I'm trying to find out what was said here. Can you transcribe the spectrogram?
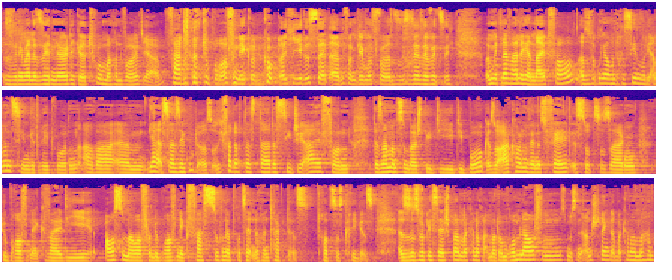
Also wenn ihr mal eine sehr nerdige Tour machen wollt, ja, fahrt nach Dubrovnik und guckt euch jedes Set an von Game of Thrones. Das ist sehr, sehr witzig. Und mittlerweile ja Nightfall. Also es würde mich auch interessieren, wo die anderen Szenen gedreht wurden. Aber ähm, ja, es sah sehr gut aus. Also ich fand auch, dass da das CGI von, da sah man zum Beispiel die, die Burg, also Arkon, wenn es fällt, ist sozusagen Dubrovnik, weil die Außenmauer von Dubrovnik fast zu 100 Prozent noch intakt ist, trotz des Krieges. Also es ist wirklich sehr spannend. Man kann auch einmal drum rumlaufen. Ist ein bisschen anstrengend, aber kann man machen.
